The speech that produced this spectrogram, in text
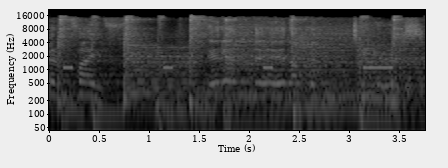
In Fife, it ended up in tears.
